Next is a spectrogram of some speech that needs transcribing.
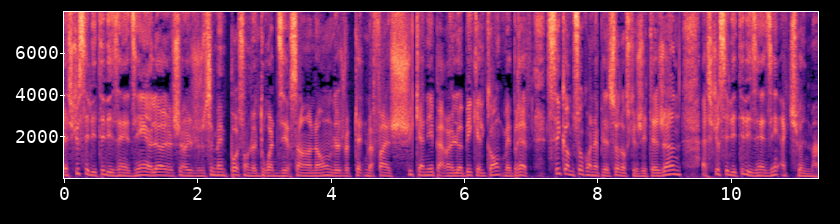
Est-ce que c'est l'été des Indiens? Là, je, je sais même pas si on a le droit de dire ça en ondes. là. Je vais peut-être me faire chicaner par un lobby quelconque, mais bref, c'est comme ça qu'on appelait ça lorsque j'étais jeune. Est-ce que c'est l'été des Indiens actuellement?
